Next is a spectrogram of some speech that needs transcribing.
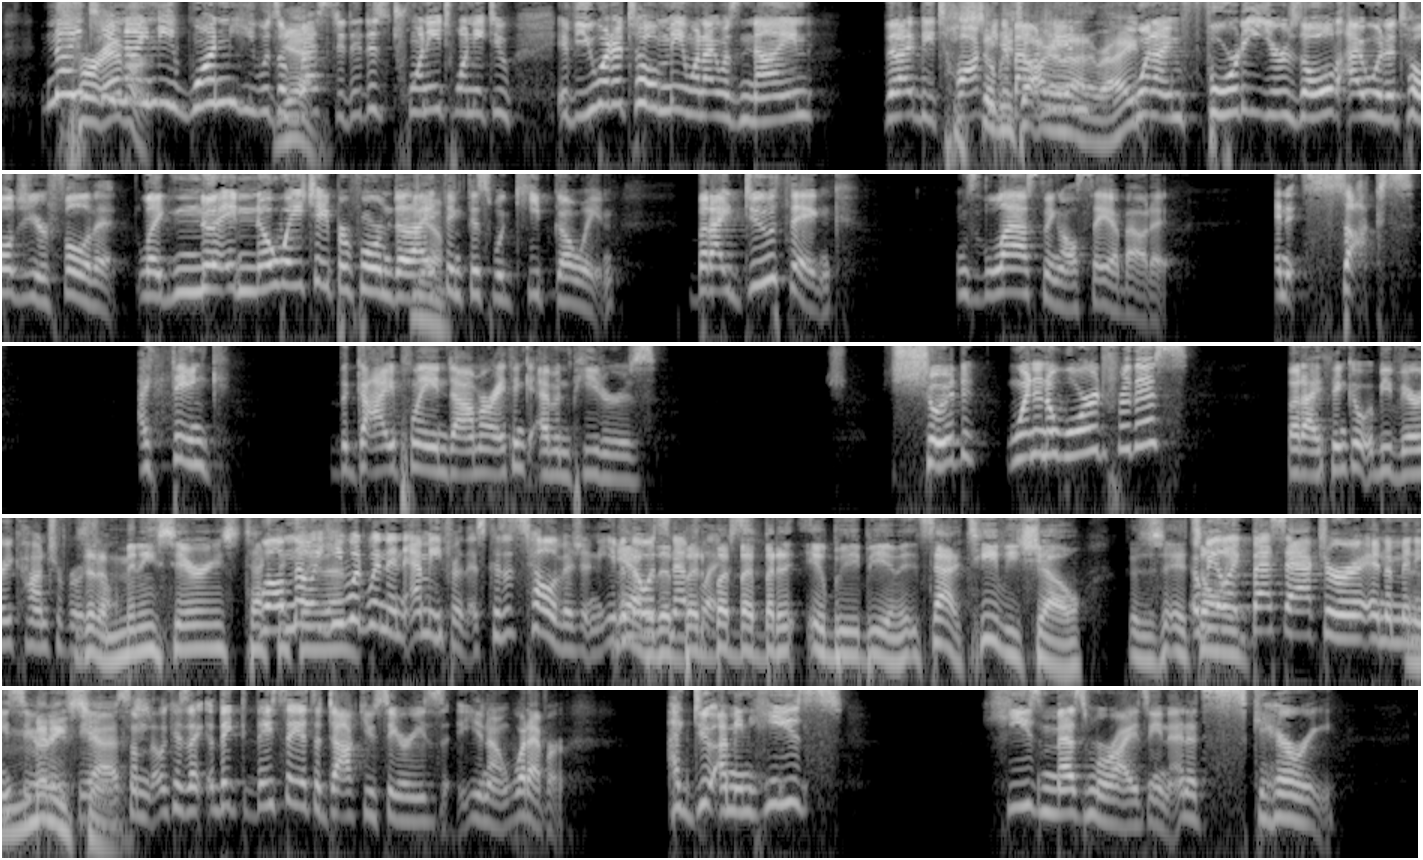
Forever. 1991. He was Yeah. arrested. It is 2022. If you would have told me when I was nine that I'd be talking, be about, talking him about it, right? when I'm 40 years old, I would have told you you're full of it. Like, no, in no way, shape, or form did Yeah. I think this would keep going. But I do think, this is the last thing I'll say about it, and it sucks. I think the guy playing Dahmer, I think Evan Peters sh- should win an award for this, but I think it would be very Is controversial. it a mini series? well, no, he would win an Emmy for this because it's television, even Yeah, though it's the- Netflix. but but but but it, it would be. It's not a TV show because it's It'll only be like best actor in a miniseries. miniseries. Yeah, some because they they say it's a docu series. You know, whatever. I do. I mean, he's he's mesmerizing and it's scary,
